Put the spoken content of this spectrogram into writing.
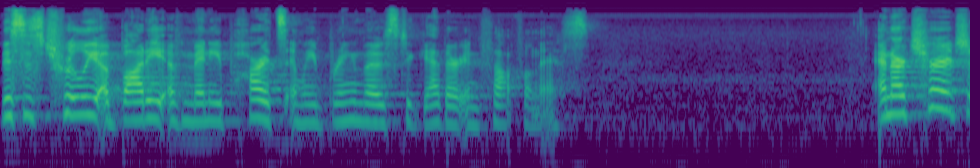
This is truly a body of many parts, and we bring those together in thoughtfulness. And our church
